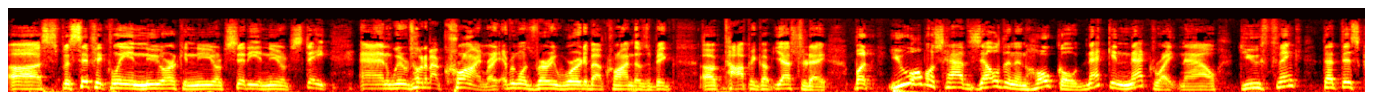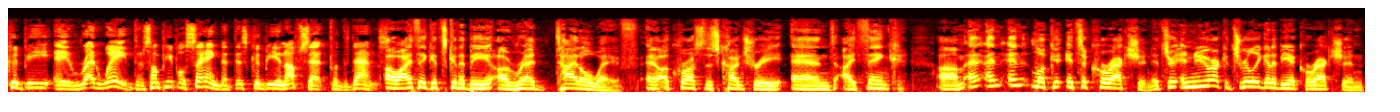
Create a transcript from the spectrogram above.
uh, specifically in New York and New York City and New York State. And we were talking about crime, right? Everyone's very worried about crime. That was a big uh, topic up yesterday. But you almost have Zeldin and Hochul neck and neck right now. Do you think that this could be a red wave? There's some people saying that this could be an upset for the Dems. Oh, I think it's going to be a red tidal wave uh, across this country, and I think. Um, and, and, and look, it's a correction. It's in New York. It's really going to be a correction.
